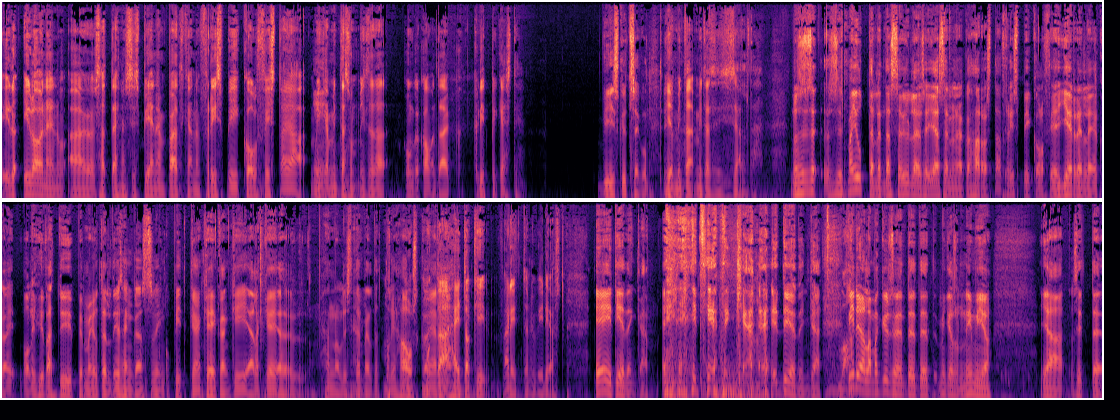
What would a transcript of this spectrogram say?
ilo- iloinen, äh, sä oot tehnyt siis pienen pätkän frisbee-golfista ja mikä, mm. mitä sun, mitä, tää- kuinka kauan tämä klippi kesti? 50 sekuntia. Ja mitä, mitä se sisältää? No siis, siis mä juttelen tässä yleisön jäsenellä, joka harrastaa frisbeegolfia, Jerelle, joka oli hyvä tyyppi. Me juteltiin sen kanssa niin kuin pitkään keikankin jälkeen ja hän oli sitä mieltä, että oli hauskaa. Mutta ja tämä ei toki välittynyt videosta. Ei tietenkään. Ei tietenkään. Ei tietenkään. Vaan. Videolla mä kysyin, että, että mikä sun nimi on. Ja sitten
